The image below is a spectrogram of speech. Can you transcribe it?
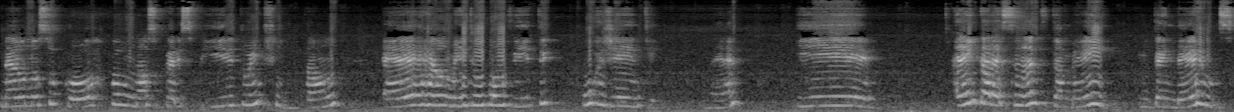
né, o nosso corpo, o nosso perispírito, enfim. Então, é realmente um convite urgente, né? E é interessante também entendermos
